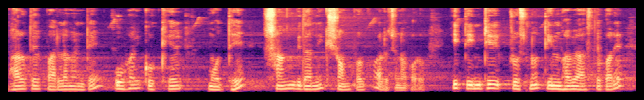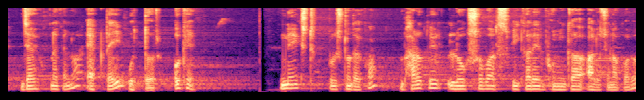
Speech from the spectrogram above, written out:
ভারতের পার্লামেন্টে উভয় কক্ষের মধ্যে সাংবিধানিক সম্পর্ক আলোচনা করো। এই তিনটি প্রশ্ন তিনভাবে আসতে পারে, যাই হোক না কেন একটাই উত্তর, ওকে? নেক্সট প্রশ্ন দেখো, ভারতের লোকসভার স্পিকারের ভূমিকা আলোচনা করো,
